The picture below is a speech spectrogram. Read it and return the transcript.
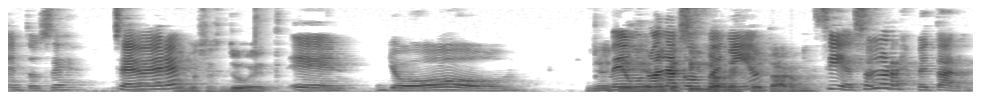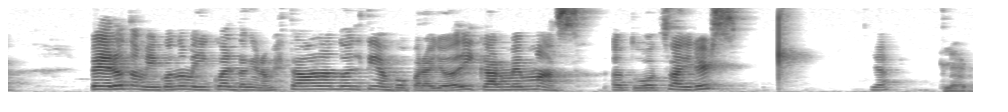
entonces, chévere. Entonces, do it. Eh, yo Me uno a la que sí, lo compañía. respetaron. Sí, eso lo respetaron. Pero también cuando me di cuenta que no me estaba dando el tiempo para yo dedicarme más a tu Outsiders, ya. Claro,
